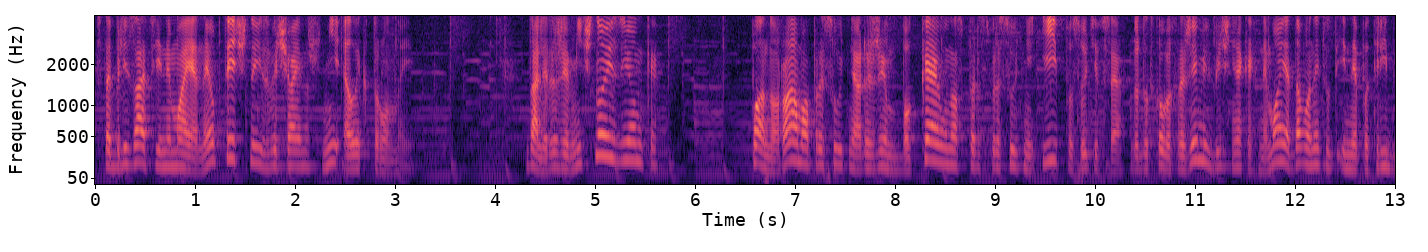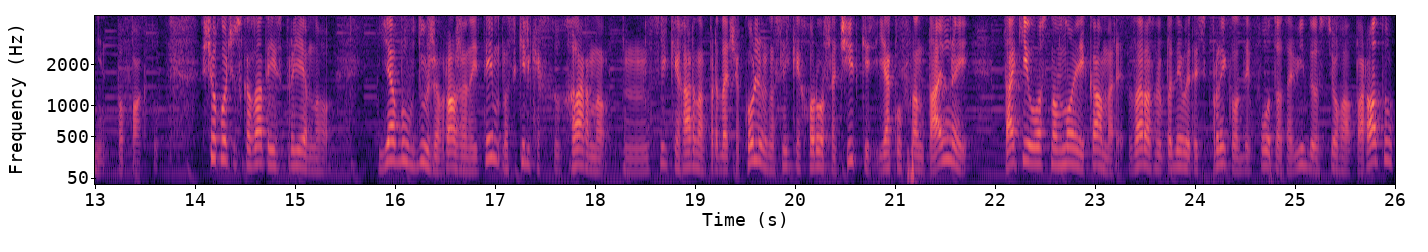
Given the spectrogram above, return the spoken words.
Стабілізації немає ні оптичної, звичайно ж, ні електронної. Далі режим нічної зйомки. Панорама присутня, режим боке у нас прис- присутній, і по суті все. Додаткових режимів більш ніяких немає, да вони тут і не потрібні по факту. Що хочу сказати із приємного. Я був дуже вражений тим, наскільки гарно, наскільки гарна передача кольору, наскільки хороша чіткість як у фронтальної, так і у основної камери. Зараз ви подивитесь приклади фото та відео з цього апарату,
